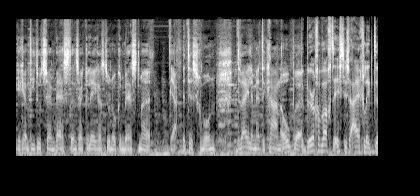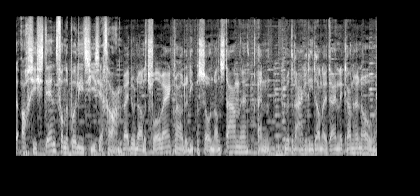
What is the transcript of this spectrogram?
Wijkagent die doet zijn best en zijn collega's doen ook hun best. Maar ja, het is gewoon dweilen met de kraan open. De burgerwacht is dus eigenlijk de assistent van de politie, zegt Harm. Wij doen dan het voorwerk, we houden die persoon dan staande en we dragen die dan uiteindelijk aan hun over.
